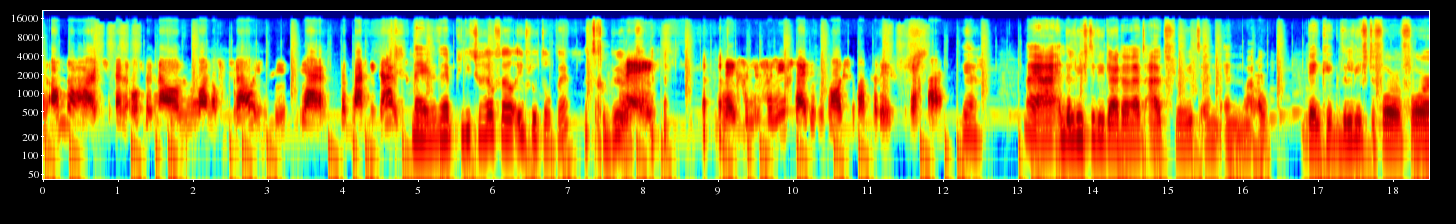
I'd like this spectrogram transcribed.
een ander hart. En of er nou een man of vrouw in zit, ja, dat maakt niet uit. Nee, daar heb je niet zo heel veel invloed op, hè? Het gebeurt. Nee. Nee, verli- verliefdheid is het mooiste wat er is. Echt waar. Ja. Nou ja, en de liefde die daar dan uit uitvloeit. En, en, maar ook, denk ik, de liefde voor, voor...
